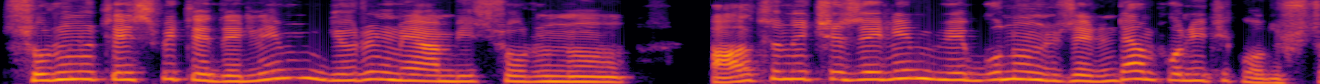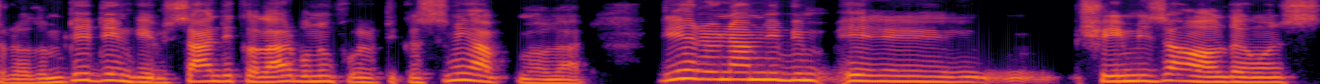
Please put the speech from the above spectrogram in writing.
sorunu tespit edelim, görünmeyen bir sorunu altını çizelim ve bunun üzerinden politik oluşturalım. Dediğim gibi sendikalar bunun politikasını yapmıyorlar. Diğer önemli bir e, şeyimizi aldığımız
